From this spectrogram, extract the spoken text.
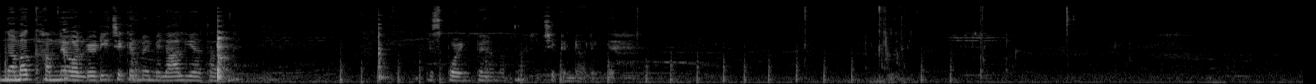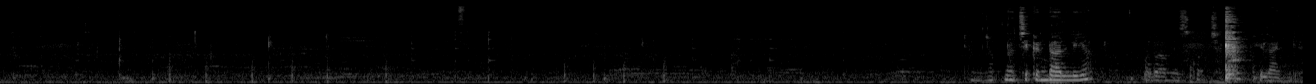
नमक हमने ऑलरेडी चिकन में मिला लिया था हमने इस पॉइंट पे हम अपना चिकन डालेंगे। अपना चिकन डाल लिया अब हम इसको अच्छे से हिलाएँगे।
